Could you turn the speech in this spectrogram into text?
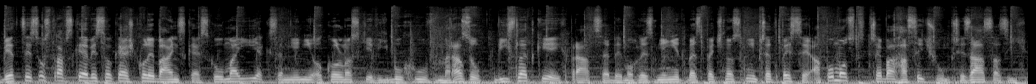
Vědci z Ostravské vysoké školy báňské zkoumají, jak se mění okolnosti výbuchů v mrazu. Výsledky jejich práce by mohly změnit bezpečnostní předpisy a pomoct třeba hasičům při zásazích.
